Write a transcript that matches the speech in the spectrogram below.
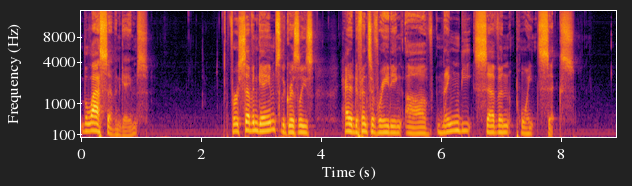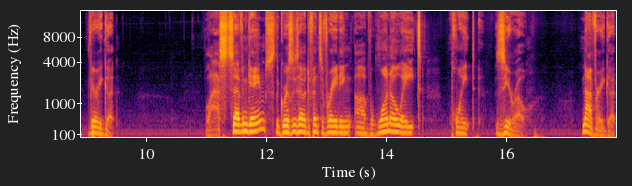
the last seven games. First seven games, the Grizzlies had a defensive rating of 97.6. Very good. Last seven games, the Grizzlies have a defensive rating of 108.0. Not very good.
